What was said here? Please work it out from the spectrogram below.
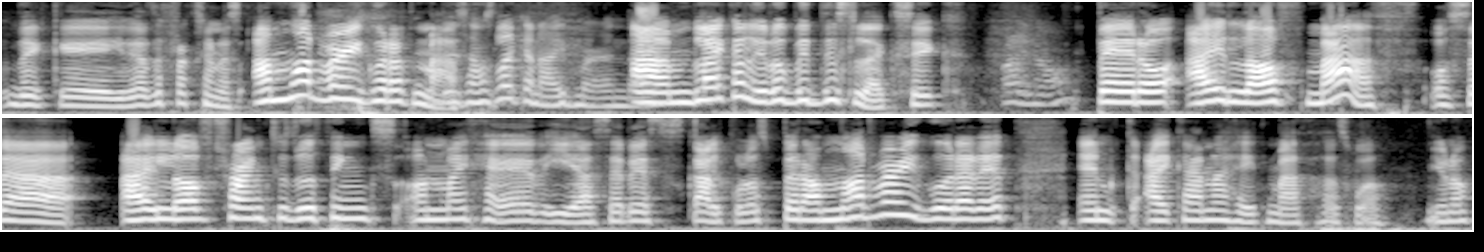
de que ideas de fracciones. I'm not very good at This math. sounds like a nightmare. I'm like a little bit dyslexic, I know. pero I love math. O sea, I love trying to do things on my head y hacer esos cálculos, pero I'm not very good at it and I kind of hate math as well, you know?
